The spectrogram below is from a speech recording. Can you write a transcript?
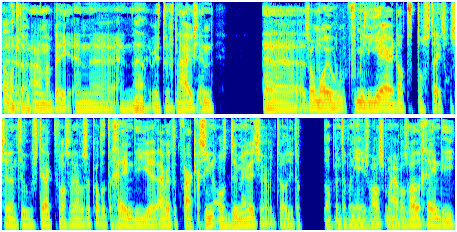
Oh, wat leuk. A naar B en, eh, en Ja. weer terug naar huis. En eh, het is wel mooi hoe familiair dat nog steeds ontzettend, hoe sterk het was. Hij was ook altijd degene die, hij werd ook vaak gezien als de manager. Terwijl hij dat op dat moment helemaal niet eens was. Maar hij was wel degene die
